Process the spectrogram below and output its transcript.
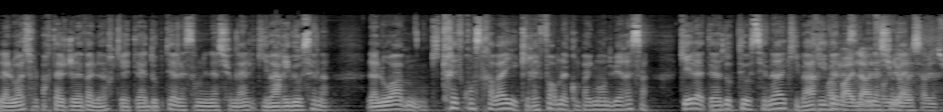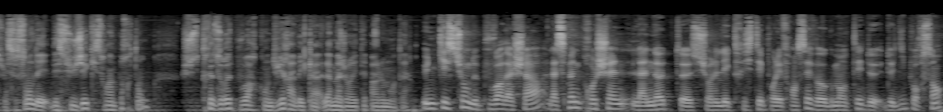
la loi sur le partage de la valeur qui a été adoptée à l'Assemblée nationale, qui va arriver au Sénat, la loi qui crée France Travail et qui réforme l'accompagnement du RSA, qui elle a été adoptée au Sénat et qui va arriver à l'Assemblée nationale. RSA, ce sont des, des, sujets qui sont importants. Je suis très heureux de pouvoir conduire avec la, la majorité parlementaire. Une question de pouvoir d'achat. La semaine prochaine, la note sur l'électricité pour les Français va augmenter de, de 10%.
